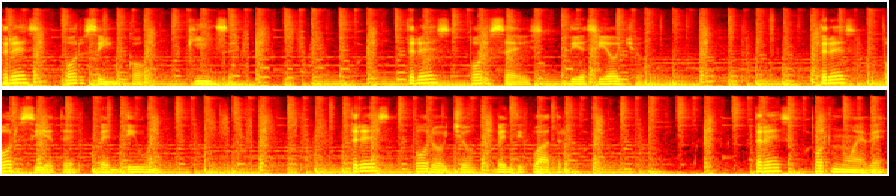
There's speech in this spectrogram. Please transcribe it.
3 por 5, 15. 3 por 6, 18. 3 por 7, 21. 3 por 8, 24. 3 por 9,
